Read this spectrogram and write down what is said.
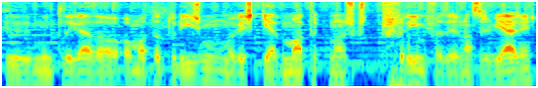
que muito ligado ao, ao mototurismo, uma vez que é de moto que nós preferimos fazer as nossas viagens,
